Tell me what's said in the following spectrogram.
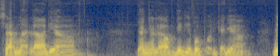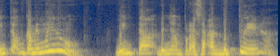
Selamatlah dia. Janganlah berjadi apa-apa dekat dia. Minta bukan main-main tu. Minta dengan perasaan betul lah.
